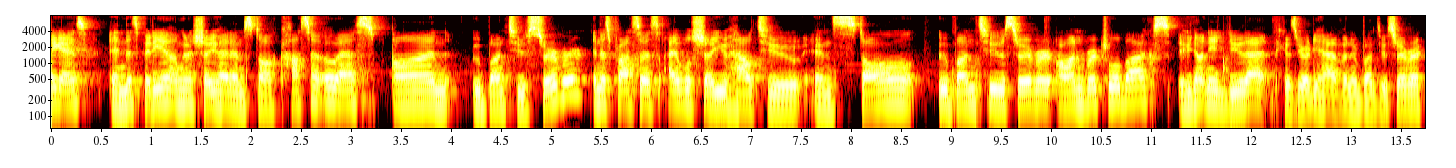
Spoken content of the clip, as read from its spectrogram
Hey guys, in this video, I'm going to show you how to install Casa OS on Ubuntu server. In this process, I will show you how to install Ubuntu server on VirtualBox. If you don't need to do that because you already have an Ubuntu server,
